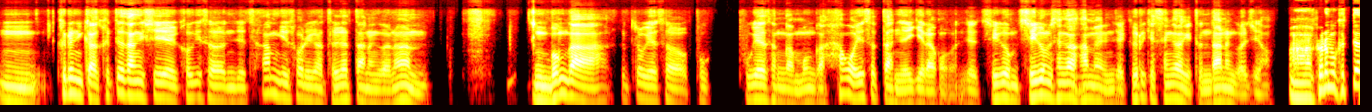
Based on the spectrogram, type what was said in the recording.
음, 그러니까 그때 당시에 거기서 이제 차감기 소리가 들렸다는 거는 음, 뭔가 그쪽에서 북 북에선가 뭔가 하고 있었다는 얘기라고 이제 지금 지금 생각하면 이제 그렇게 생각이 든다는 거죠. 아 그러면 그때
